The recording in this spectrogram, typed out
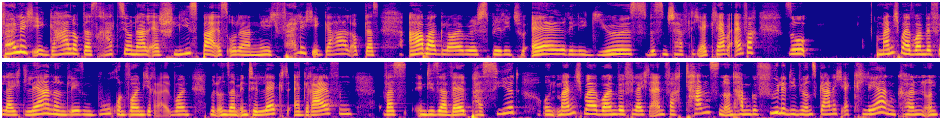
Völlig egal, ob das rational erschließbar ist oder nicht. Völlig egal, ob das abergläubisch, spirituell, religiös, wissenschaftlich erklärbar. Einfach so Manchmal wollen wir vielleicht lernen und lesen ein Buch und wollen, die, wollen mit unserem Intellekt ergreifen, was in dieser Welt passiert. Und manchmal wollen wir vielleicht einfach tanzen und haben Gefühle, die wir uns gar nicht erklären können und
